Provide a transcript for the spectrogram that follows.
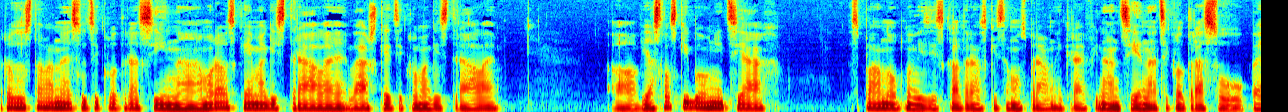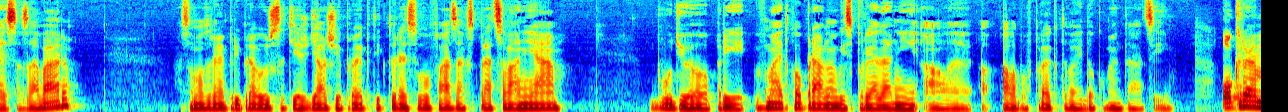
Rozostávané sú cyklotrasy na Moravskej magistrále, Vážskej cyklomagistrále, v Jaslovských Bohniciach. Z plánu obnovy získal Trnavský samozprávny kraj financie na cyklotrasu PSA Zavar – Samozrejme pripravujú sa tiež ďalšie projekty, ktoré sú v fázach spracovania, buď pri, v majetkoprávnom vysporiadaní, ale, alebo v projektovej dokumentácii. Okrem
